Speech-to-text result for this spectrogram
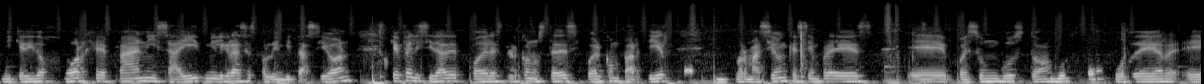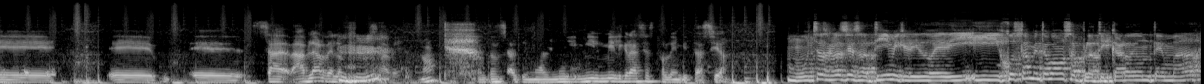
Mi querido Jorge, Fanny, Said, mil gracias por la invitación. Qué felicidad de poder estar con ustedes y poder compartir información que siempre es eh, pues un gusto poder eh, eh, hablar de lo que uno sabe, ¿no? Entonces, al final, mil, mil, mil gracias por la invitación. Muchas gracias a ti, mi querido Eddie. Y justamente vamos a platicar de un tema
